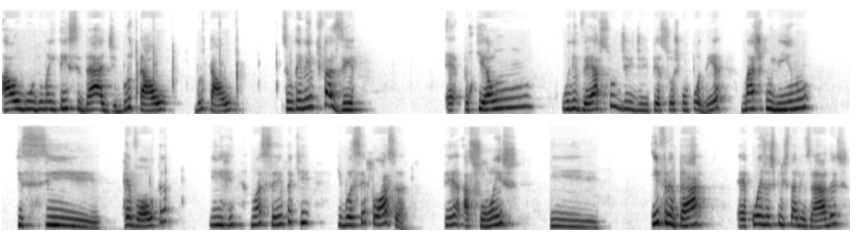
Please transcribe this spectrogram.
algo de uma intensidade brutal, brutal. Você não tem nem o que fazer. É, porque é um, universo de, de pessoas com poder masculino que se revolta e não aceita que, que você possa ter ações e enfrentar é, coisas cristalizadas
